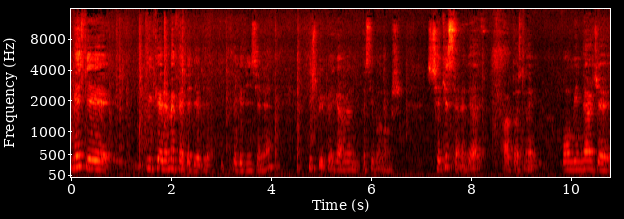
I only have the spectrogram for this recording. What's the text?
Mekke mükerreme fethedildi 8. sene. Hiçbir peygamberin nasip olmamış. 8 senede arkasına on binlerce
